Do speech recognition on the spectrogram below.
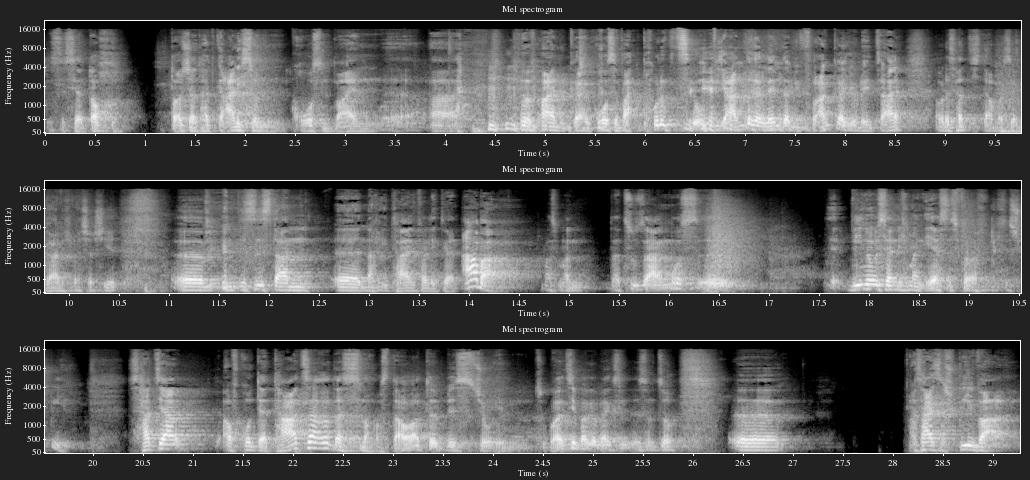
das ist ja doch Deutschland hat gar nicht so einen großen Wein äh, war eine große Weinproduktion wie andere Länder wie Frankreich oder Italien, aber das hatte ich damals ja gar nicht recherchiert. Ähm, das ist dann äh, nach Italien verlegt werden. Aber, was man dazu sagen muss, äh, Vino ist ja nicht mein erstes veröffentlichtes Spiel. Es hat ja aufgrund der Tatsache, dass es noch was dauerte, bis Joe eben zu Goldsieber gewechselt ist und so, äh, das heißt, das Spiel war,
